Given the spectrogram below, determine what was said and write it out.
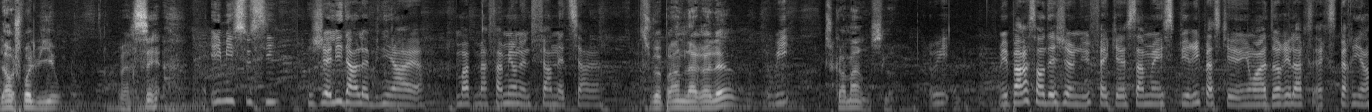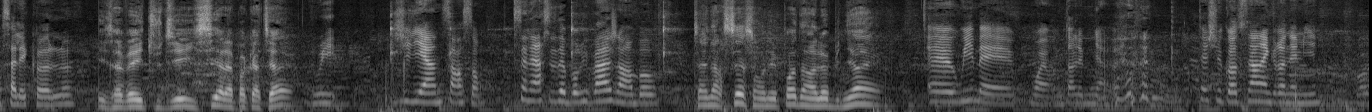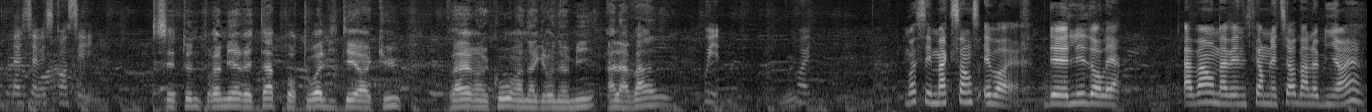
lâche pas le bio. Merci. Et mes soucis. Je lis dans le binière. Moi ma famille, on a une ferme laitière. Tu veux prendre la relève? Oui. Tu commences, là? Oui. Mes parents sont déjà venus, fait que ça m'a inspiré parce qu'ils ont adoré leur expérience à l'école. Ils avaient étudié ici à la Pocatière? Oui. Juliane Sanson. Saint-Narcisse de Beaurivage en bas. Saint-Narcisse, on n'est pas dans le binière? Euh, oui, mais ouais, on est dans le binière. je suis continuer en agronomie dans le service conseil. C'est une première étape pour toi, l'ITAQ, vers un cours en agronomie à Laval? Oui. oui. Moi, c'est Maxence Hébert, de l'île d'Orléans. Avant, on avait une ferme laitière dans Lobinière.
